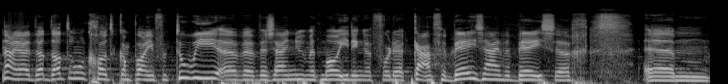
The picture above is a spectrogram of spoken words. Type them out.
nou ja, dat, dat doen we. Een grote campagne voor TUI. Uh, we, we zijn nu met mooie dingen voor de KNVB zijn we bezig. Um,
